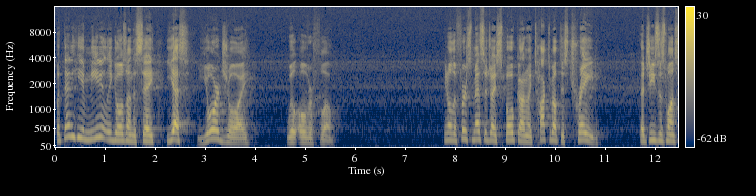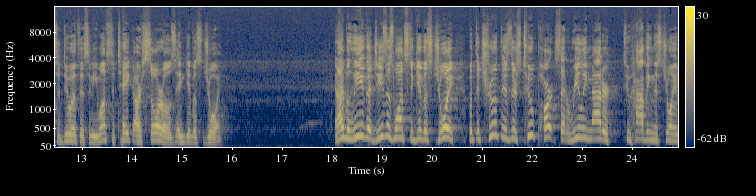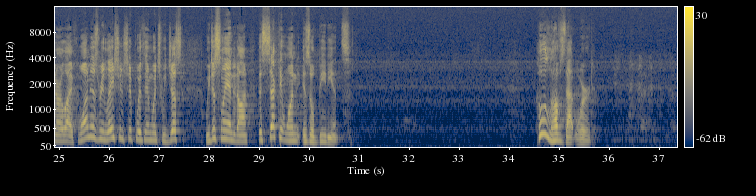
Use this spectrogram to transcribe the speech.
But then he immediately goes on to say, Yes, your joy will overflow. You know, the first message I spoke on, I talked about this trade that Jesus wants to do with us, and he wants to take our sorrows and give us joy. And I believe that Jesus wants to give us joy, but the truth is there's two parts that really matter to having this joy in our life. One is relationship with him which we just we just landed on. The second one is obedience. Who loves that word?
